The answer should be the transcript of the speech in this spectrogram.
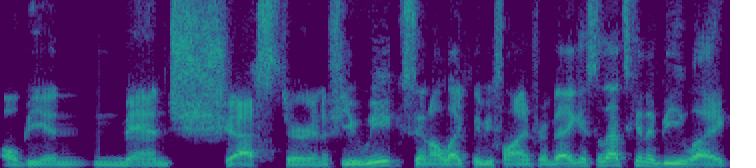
I'll be in Manchester in a few weeks and I'll likely be flying from Vegas. So that's going to be like,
